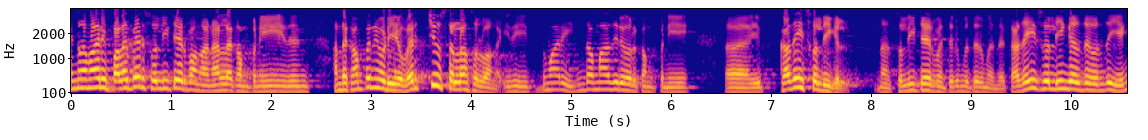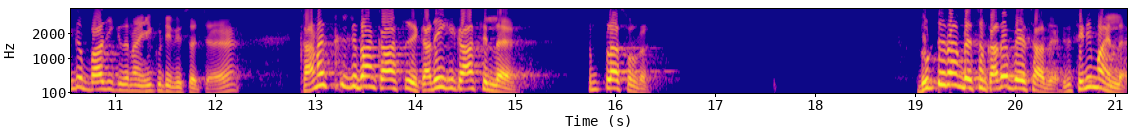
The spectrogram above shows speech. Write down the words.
எங்களை மாதிரி பல பேர் சொல்லிகிட்டே இருப்பாங்க. நல்ல கம்பெனி இது அந்த கம்பெனியோடைய வெர்ச்சியூஸ் எல்லாம் சொல்லுவாங்க. இது இந்த மாதிரி இந்த மாதிரி ஒரு கம்பெனி கதை சொல்லிகள். நான் சொல்லிகிட்டே இருப்பேன் திரும்ப திரும்ப. இந்த கதை சொல்லிங்கிறது வந்து எங்க பாதிக்குதுன்னா ஈக்விட்டி ரிசர்ச்சை கணக்குக்கு தான் காசு கதைக்கு காசு இல்லை. சிம்பிளா சொல்றேன். துட்டு தான் பேசும் கதை பேசாது. இது சினிமா இல்லை.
